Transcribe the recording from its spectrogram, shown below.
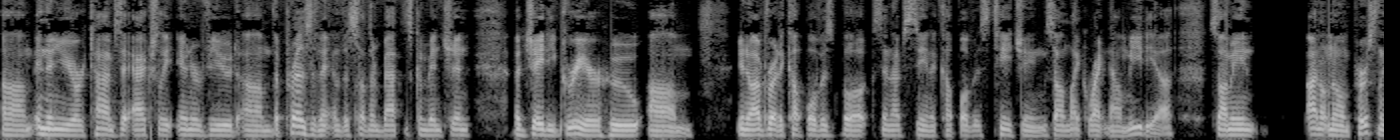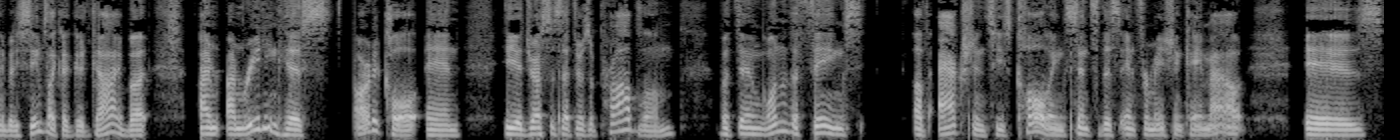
um, in the New York Times, they actually interviewed um, the president of the Southern Baptist Convention, uh, J.D. Greear, who um, you know, I've read a couple of his books and I've seen a couple of his teachings on like Right Now Media. So I mean, I don't know him personally, but he seems like a good guy. But I'm I'm reading his article and he addresses that there's a problem, but then one of the things of actions he's calling since this information came out is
